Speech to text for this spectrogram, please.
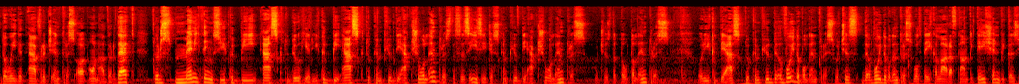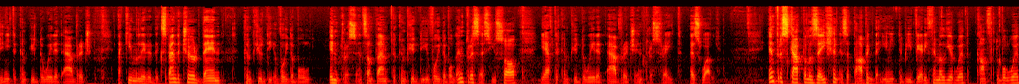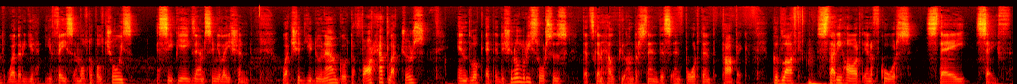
the weighted average interest on, other debt. There's many things you could be asked to do here. You could be asked to compute the actual interest. This is easy. Just compute the actual interest. which is the total interest. Or you could be asked to compute the avoidable interest, which is the avoidable interest will take a lot of computation because you need to compute the weighted average accumulated expenditure, then compute the avoidable interest. And sometimes to compute the avoidable interest, as you saw, you have to compute the weighted average interest rate as well. Interest capitalization is a topic that you need to be very familiar with, comfortable with, whether you, you face a multiple choice, a CPA exam simulation. What should you do now? Go to Farhat Lectures and look at additional resources that's going to help you understand this important topic. Good luck, study hard, and of course, stay safe.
